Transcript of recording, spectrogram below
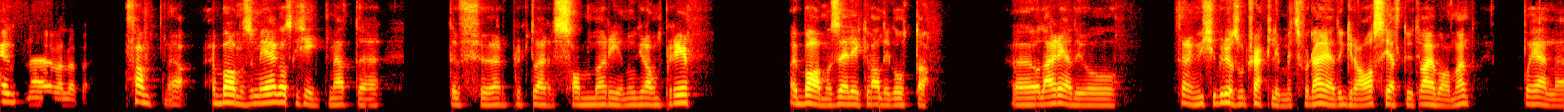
Den 15. er vel løpet. 15, ja. En bane som jeg er ganske kjent med at eh, det før brukte å være San Marino Grand Prix. En bane som jeg liker veldig godt, da. Eh, Og der er det jo Trenger vi ikke bry oss om track limits, for der er det gras helt ut i veibanen på hele,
